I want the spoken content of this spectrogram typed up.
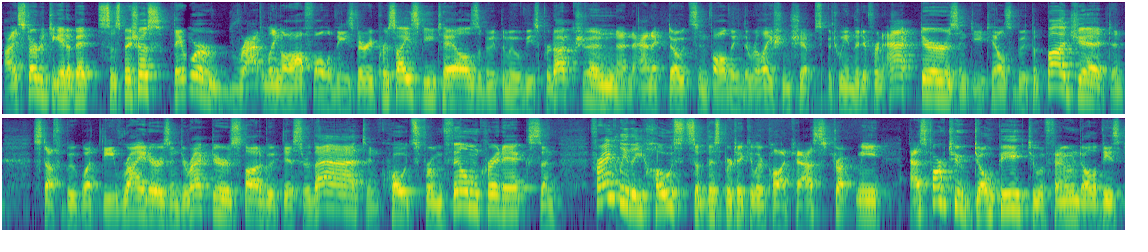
I started to get a bit suspicious. They were rattling off all of these very precise details about the movie's production and anecdotes involving the relationships between the different actors and details about the budget and stuff about what the writers and directors thought about this or that and quotes from film critics and frankly the hosts of this particular podcast struck me as far too dopey to have found all of these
